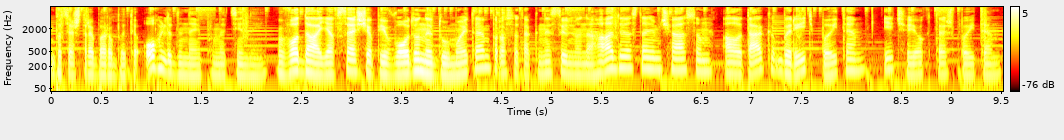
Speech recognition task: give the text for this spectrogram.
Бо це ж треба робити огляди неї повноцінний. Вода, я все ще п'ю воду, не думайте, просто так не сильно нагадую останнім часом. Але так, беріть, пийте, і чайок теж пийте.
